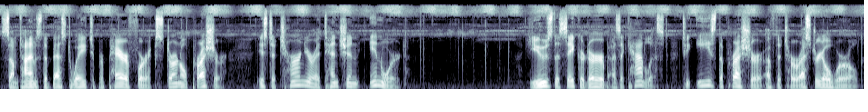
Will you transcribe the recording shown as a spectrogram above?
Sometimes the best way to prepare for external pressure is to turn your attention inward. Use the sacred herb as a catalyst to ease the pressure of the terrestrial world.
